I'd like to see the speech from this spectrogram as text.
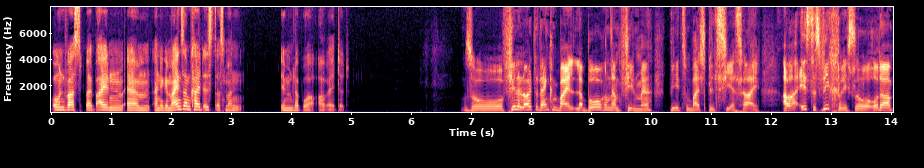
Und was bei beiden ähm, eine Gemeinsamkeit ist, dass man im Labor arbeitet. So viele Leute denken bei Laboren an Filme, wie zum Beispiel CSI. Aber ist es wirklich so oder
